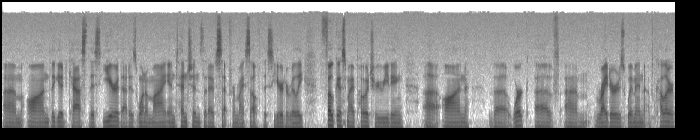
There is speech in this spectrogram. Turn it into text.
um, on the Yudcast this year. That is one of my intentions that I've set for myself this year to really focus my poetry reading uh, on the work of um, writers, women of color.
